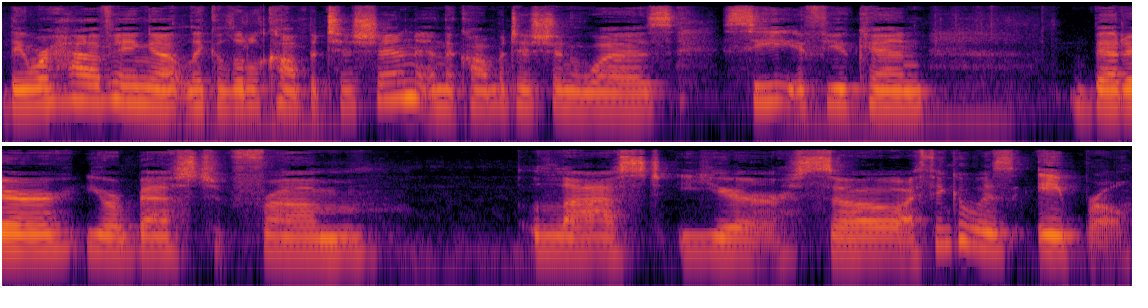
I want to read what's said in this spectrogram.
They were having a, like a little competition and the competition was see if you can better your best from last year. So I think it was April.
